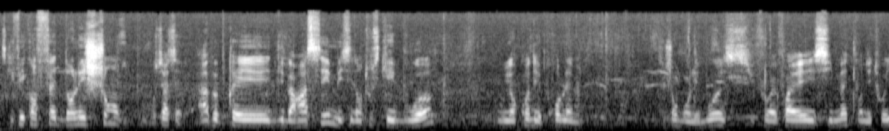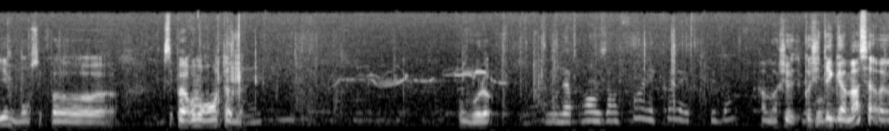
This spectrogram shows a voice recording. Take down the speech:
Ce qui fait qu'en fait, dans les champs, ça c'est à peu près débarrassé, mais c'est dans tout ce qui est bois où il y a encore des problèmes. Sachant bon, les bois, il faut, faut s'y mettre pour nettoyer, mais bon, c'est pas, c'est pas vraiment rentable. Donc voilà. On apprend aux enfants à l'école à être prudent ah, quand j'étais gamin, ça, euh,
